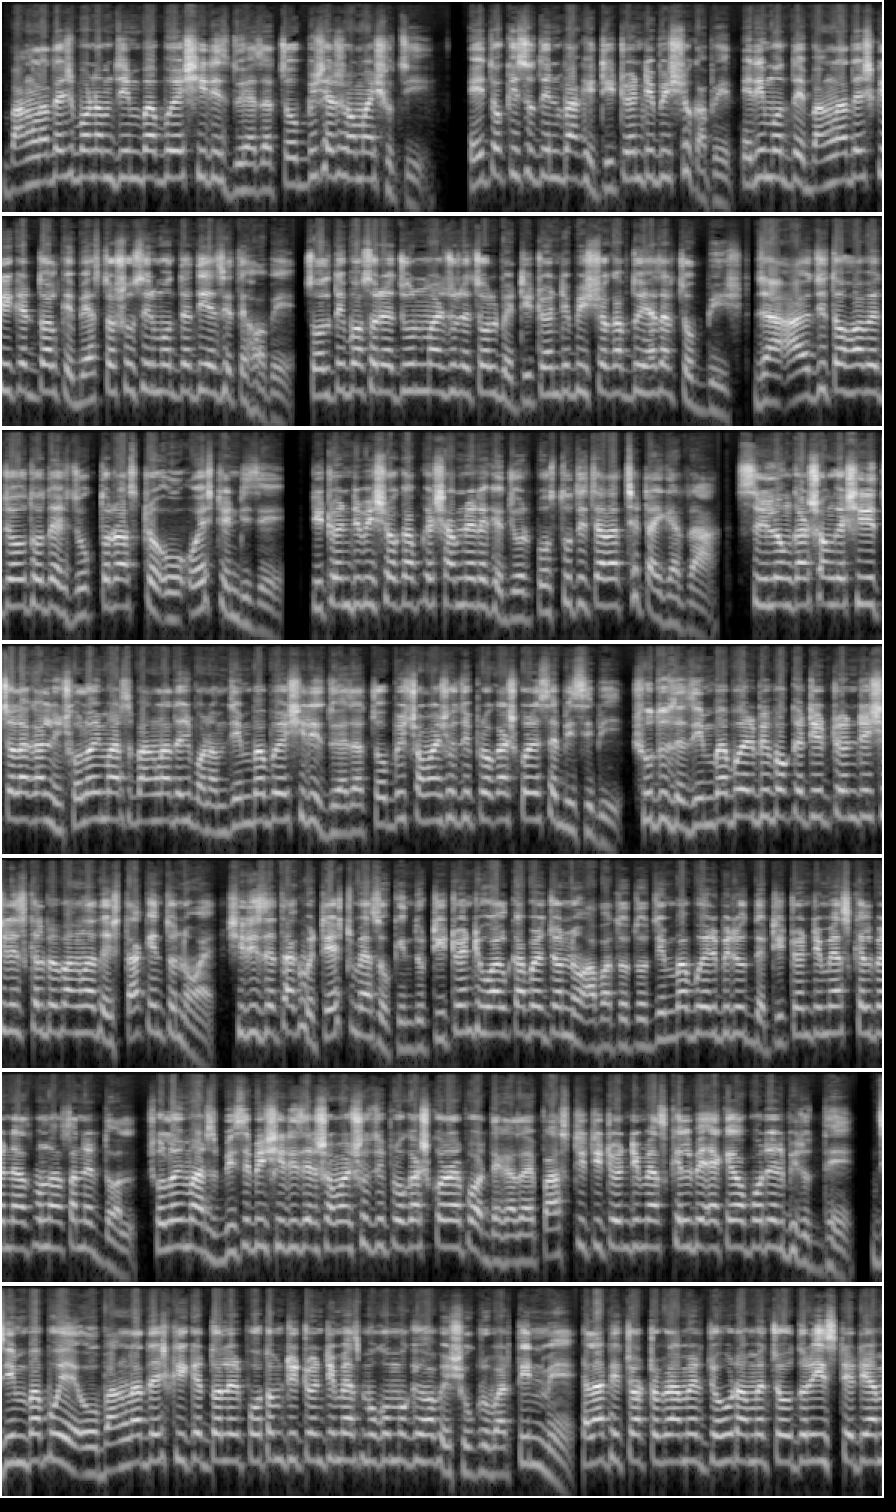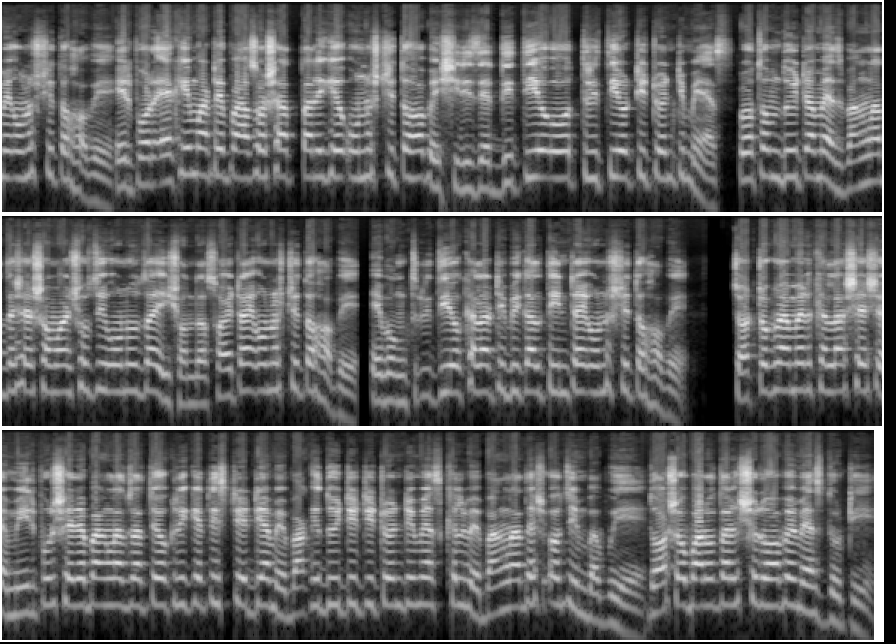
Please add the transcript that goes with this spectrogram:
বাংলাদেশ বনাম Zimbabwe series দুই হাজার চব্বিশের সময়সূচি। এই তো কিছুদিন বাকি টি টোয়েন্টি বিশ্বকাপের। এরই মধ্যে বাংলাদেশ ক্রিকেট দলকে ব্যস্ত সূচির মধ্যে দিয়ে যেতে হবে। চলতি বছরের জুন মাস জুড়ে চলবে টি টোয়েন্টি বিশ্বকাপ দুই হাজার চব্বিশ, যা আয়োজিত হবে যৌথ দেশ, যুক্তরাষ্ট্র ও ওয়েস্ট ইন্ডিজে। টি টোয়েন্টি বিশ্বকাপকে সামনে রেখে জোর প্রস্তুতি চালাচ্ছে টাইগাররা। শ্রীলঙ্কার সঙ্গে সিরিজ চলাকালীন ষোলোই মার্চ বাংলাদেশ বনাম জিম্বাবুয়ে সিরিজ দুই হাজার চব্বিশ সময়সূচি প্রকাশ করেছে বিসিবি। শুধু যে জিম্বাবুয়ের বিপক্ষে টি টোয়েন্টি সিরিজ খেলবে বাংলাদেশ তা কিন্তু নয়। সিরিজে থাকবে টেস্ট ম্যাচও, কিন্তু টি টোয়েন্টি ওয়ার্ল্ড কাপের জন্য আপাতত জিম্বাবুয়ের বিরুদ্ধে টি টোয়েন্টি ম্যাচ খেলবে নাজমুল হাসানের দল। ষোলোই মার্চ বিসিবি সিরিজের সময়সূচি প্রকাশ করার পর দেখা যায় পাঁচটি টি টোয়েন্টি ম্যাচ খেলবে একে অপরের বিরুদ্ধে। জিম্বাবুয়ে ও বাংলাদেশ ক্রিকেট দলের প্রথম টি টোয়েন্টি ম্যাচ মুখোমুখি হবে শুক্রবার তিন মে। খেলাটি চট্টগ্রামের জহুর আহমেদ চৌধুরী স্টেডিয়ামে অনুষ্ঠিত হবে। এরপর একই মাঠে পাঁচ ও সাত তারিখে অনুষ্ঠিত হবে সিরিজের দ্বিতীয় ও তৃতীয় টি টোয়েন্টি ম্যাচ। প্রথম দুইটা ম্যাচ বাংলাদেশের সময়সূচি অনুযায়ী সন্ধ্যা ছয়টায় অনুষ্ঠিত হবে এবং তৃতীয় খেলাটি বিকাল তিনটায় অনুষ্ঠিত হবে। চট্টগ্রামের খেলা শেষে মিরপুর শেরে বাংলা জাতীয় ক্রিকেট স্টেডিয়ামে বাকি দুইটি টি টোয়েন্টি ম্যাচ খেলবে বাংলাদেশ ও জিম্বাবুয়ে। দশ ও বারো তারিখ শুরু হবে ম্যাচ দুটি।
